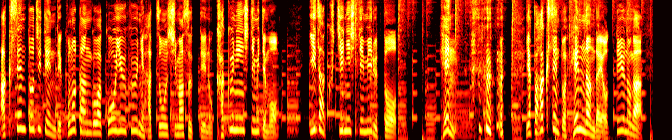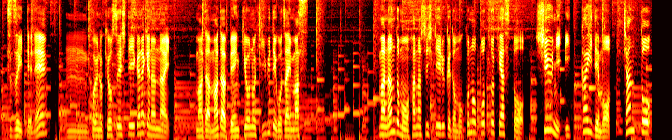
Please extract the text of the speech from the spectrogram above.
アクセント辞典でこの単語はこういう風に発音しますっていうのを確認してみてもいざ口にしてみると変。やっぱアクセントは変なんだよっていうのが続いてね。うんこういうの矯正していかなきゃなんない。まだまだ勉強の日々でございます。まあ何度もお話ししているけどもこのポッドキャスト週に1回でもちゃんと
